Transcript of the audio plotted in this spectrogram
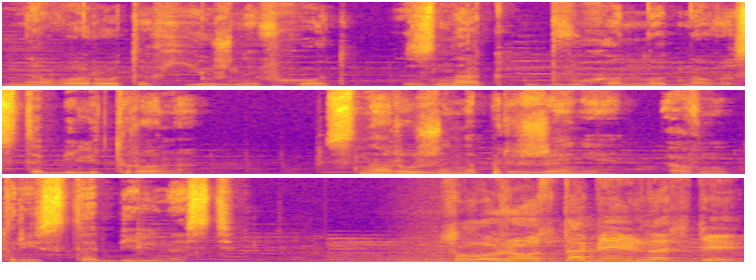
На воротах южный вход, знак двуханодного стабилитрона. Снаружи напряжение, а внутри стабильность. Служу стабильности!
